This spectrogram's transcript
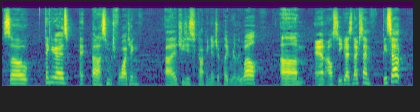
So, thank you guys uh, so much for watching. Uh, GG's Copy Ninja played really well. Um, and I'll see you guys next time. Peace out.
